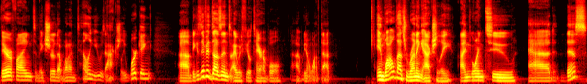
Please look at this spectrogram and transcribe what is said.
verifying to make sure that what I'm telling you is actually working. Uh, because if it doesn't, I would feel terrible. Uh, we don't want that. And while that's running, actually, I'm going to add this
